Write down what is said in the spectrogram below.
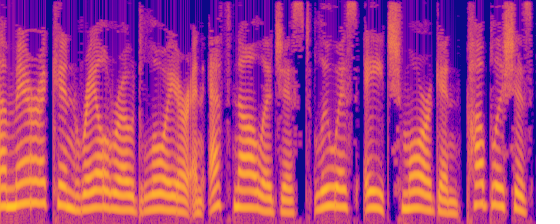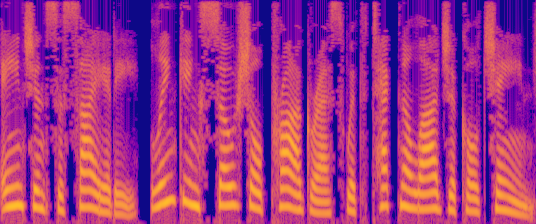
American railroad lawyer and ethnologist Lewis H. Morgan publishes Ancient Society, linking social progress with technological change.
